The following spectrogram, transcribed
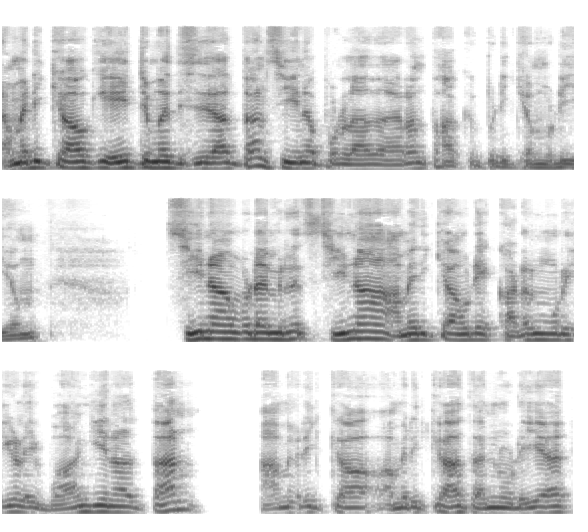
அமெரிக்காவுக்கு ஏற்றுமதி செய்தால்தான் சீன பொருளாதாரம் தாக்கு பிடிக்க முடியும். சீனாவிடமிருந்து சீனா அமெரிக்காவுடைய கடன் முறைகளை வாங்கினால்தான் அமெரிக்கா அமெரிக்கா தன்னுடைய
